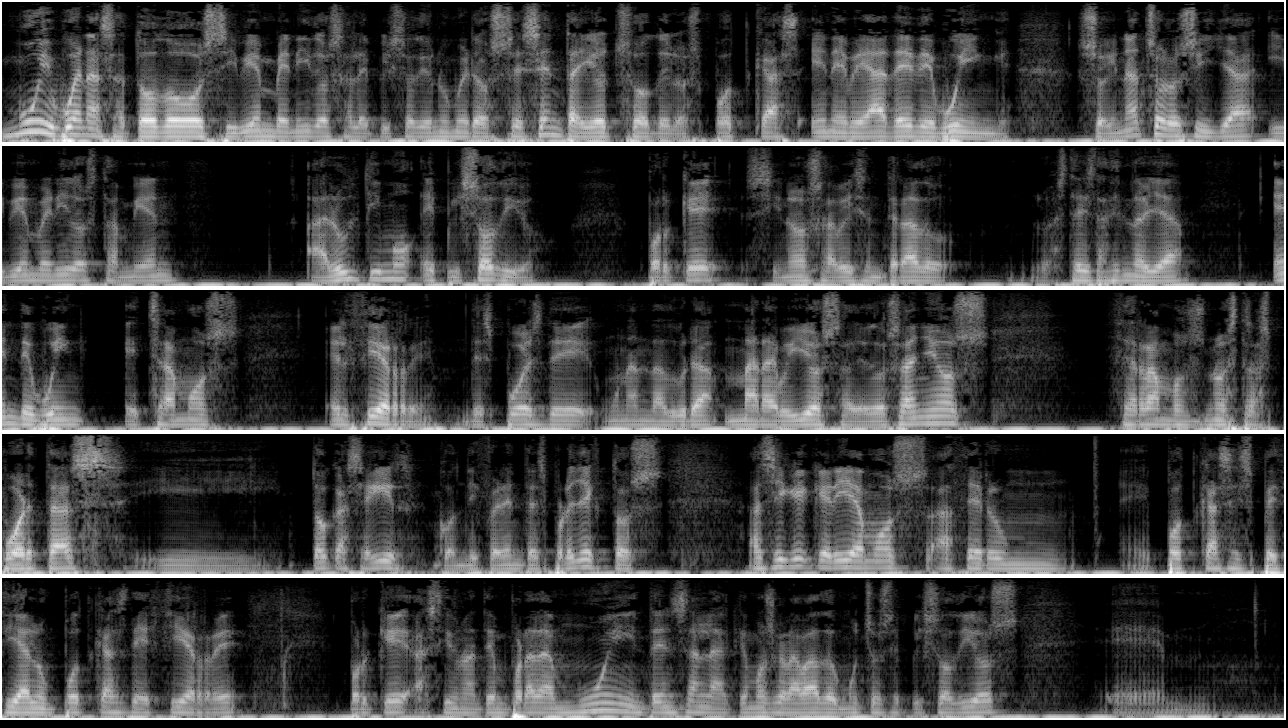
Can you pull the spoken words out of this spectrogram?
Muy buenas a todos y bienvenidos al episodio número 68 de los podcasts NBA de The Wing. Soy Nacho Losilla y bienvenidos también al último episodio, porque si no os habéis enterado, lo estáis haciendo ya, en The Wing echamos el cierre. Después de una andadura maravillosa de dos años, cerramos nuestras puertas y toca seguir con diferentes proyectos. Así que queríamos hacer un eh, podcast especial, un podcast de cierre porque ha sido una temporada muy intensa en la que hemos grabado muchos episodios. Eh,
